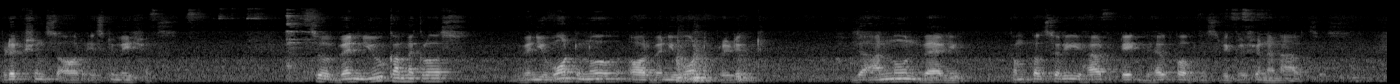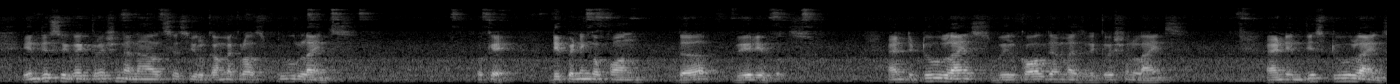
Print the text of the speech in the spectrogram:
predictions or estimations. So when you come across, when you want to know or when you want to predict the unknown value, compulsory you have to take the help of this regression analysis. In this regression analysis, you will come across two lines, okay, depending upon the variables. And the two lines, we will call them as regression lines. And in these two lines,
